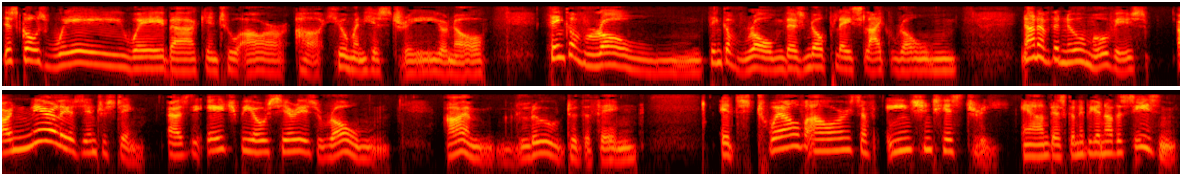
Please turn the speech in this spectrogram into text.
This goes way, way back into our uh, human history, you know. Think of Rome. Think of Rome. There's no place like Rome. None of the new movies are nearly as interesting as the HBO series Rome. I'm glued to the thing. It's 12 hours of ancient history, and there's going to be another season.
